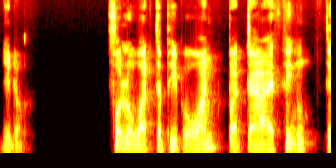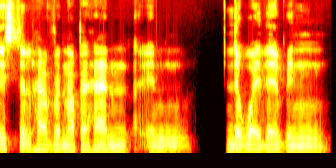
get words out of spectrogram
you know, follow what the people want, but uh, I think they still have an upper hand in, in the way they've been,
